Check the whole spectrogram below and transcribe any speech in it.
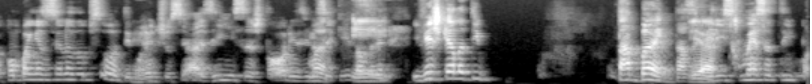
acompanhas a cena da pessoa, tipo, Yeah. redes sociais, Insta, stories e não sei o quê, estás a ver? e- E vês que ela tipo está bem, estás a Yeah. ver? E isso começa tipo,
